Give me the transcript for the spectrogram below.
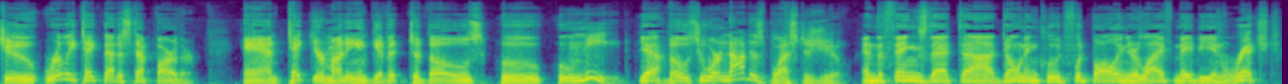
to really take that a step farther and take your money and give it to those who, who need. Yeah. Those who are not as blessed as you. And the things that uh, don't include football in your life may be enriched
